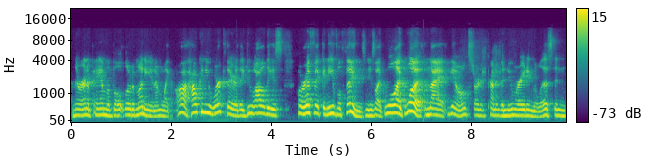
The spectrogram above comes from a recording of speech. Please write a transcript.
and they're going to pay him a boatload of money. And I'm like, oh, how can you work there? They do all these horrific and evil things. And he's like, well, like what? And I, you know, started kind of enumerating the list. And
